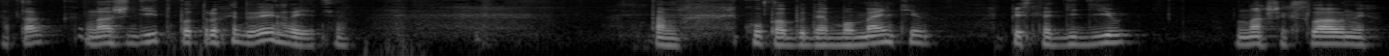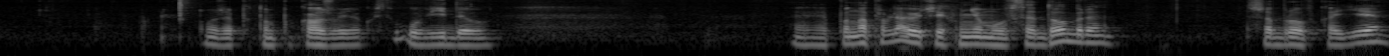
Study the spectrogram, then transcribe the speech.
А так, наш дід потрохи двигається. Там купа буде моментів після дідів наших славних. Може потім покажу якось у відео. Е, По направляючих в ньому все добре. Шабровка є.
